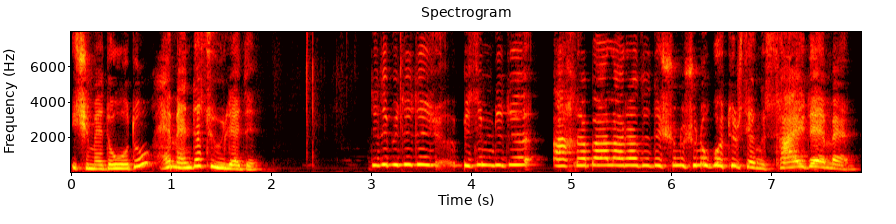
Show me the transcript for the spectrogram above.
içime doğdu. Hemen de söyledi. Dedi bir dedi bizim dedi akrabalara dedi şunu şunu götürseniz saydı hemen.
